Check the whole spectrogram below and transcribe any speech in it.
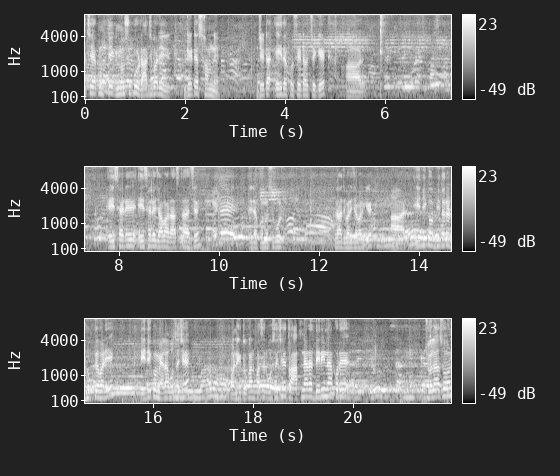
আছি এখন ঠিক নসিপুর রাজবাড়ির গেটের সামনে। যেটা এই দেখো, সেটা হচ্ছে গেট। আর এই সাইডে এই সাইডে যাওয়ার রাস্তা আছে। এই দেখো, নসিপুর রাজবাড়ি যাওয়ার গেট। আর এইদিকেও ভিতরে ঢুকতে পারি। এইদিকেও মেলা বসেছে। অনেক দোকান পাশের বসেছে। তো আপনারা দেরি না করে চলে আসুন।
